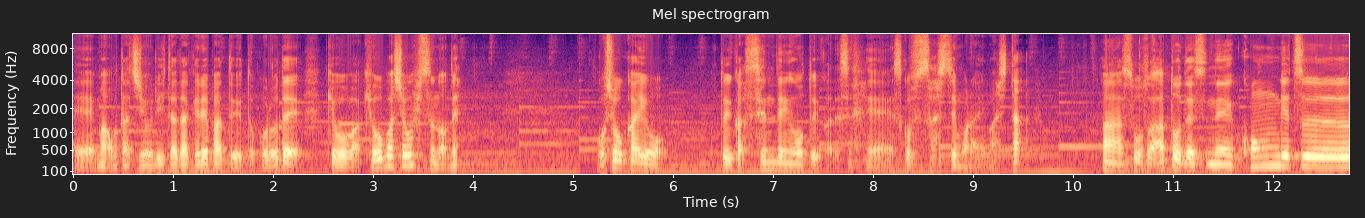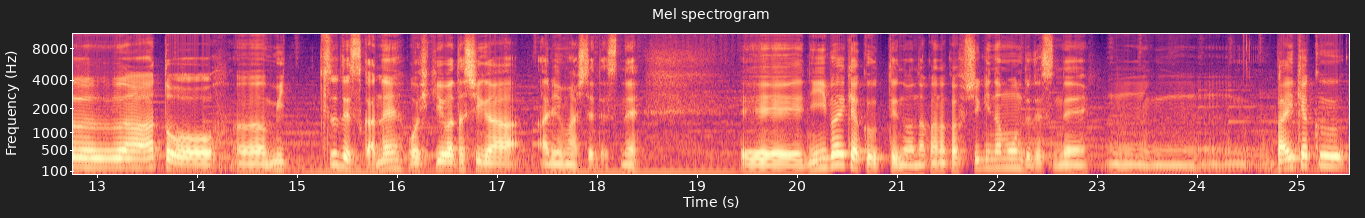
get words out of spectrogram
えー、まあ、お立ち寄りいただければというところで今日は京橋オフィスのねご紹介をというか宣伝をというかですね、えー、少しさせてもらいました。あそうそう。あとですね今月はあと3つですかねお引き渡しがありましてですね、えー、任意売却っていうのはなかなか不思議なもんでですねうん売却、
